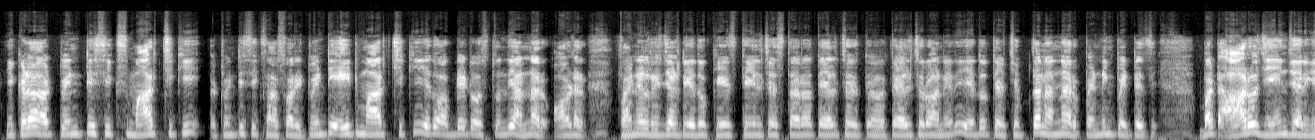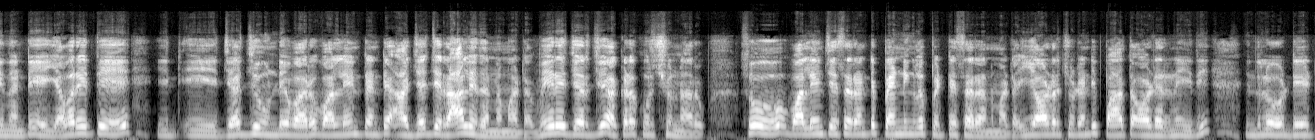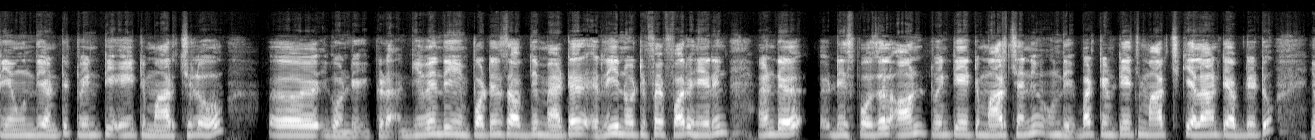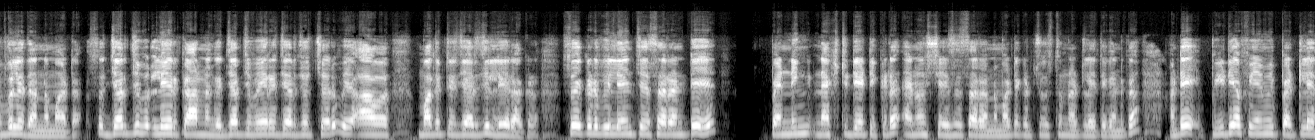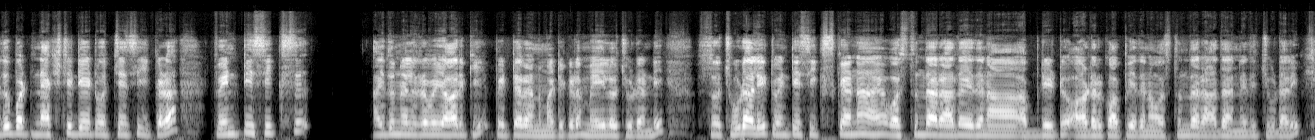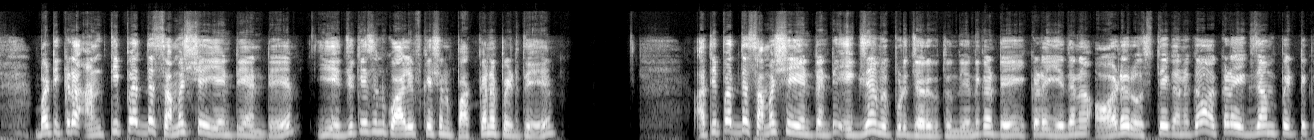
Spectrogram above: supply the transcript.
ఇక్కడ twenty six మార్చికి twenty six sorry twenty eight మార్చికి ఏదో అప్డేట్ వస్తుంది అన్నారు ఆర్డర్. ఫైనల్ రిజల్ట్ ఏదో కేసు తేల్చేస్తారో తేల్చ తేల్చరో అనేది ఏదో చెప్తానన్నారు పెండింగ్ పెట్టేసి. బట్ ఆ రోజు ఏం జరిగిందంటే ఎవరైతే ఈ ఈ జడ్జి ఉండేవారో వాళ్ళు ఏంటంటే ఆ జడ్జి రాలేదన్నమాట. వేరే జడ్జి అక్కడ కూర్చున్నారు. సో వాళ్ళు ఏం చేశారంటే పెండింగ్లో పెట్టేశారనమాట ఈ ఆర్డర్ చూడండి పాత ఆర్డర్నే ఇది. ఇందులో డేట్ ఏముంది అంటే ట్వంటీ ఎయిట్ మార్చ్లో ఇగోండి ఇక్కడ. Given the importance of the matter renotify for hearing and disposal on twenty eight March అని ఉంది. బట్ ట్వంటీ ఎయిట్ మార్చ్కి ఎలాంటి అప్డేటు ఇవ్వలేదు అన్నమాట సో జడ్జి లేరు కారణంగా జడ్జి వేరే జడ్జి వచ్చారు ఆ మొదటి జడ్జి లేరు అక్కడ. సో ఇక్కడ వీళ్ళు ఏం చేశారంటే పెండింగ్ నెక్స్ట్ డేట్ ఇక్కడ అనౌన్స్ చేసేసారన్నమాట. ఇక్కడ చూస్తున్నట్లయితే కనుక అంటే పీడిఎఫ్ ఏమీ పెట్టలేదు బట్ నెక్స్ట్ డేట్ వచ్చేసి ఇక్కడ ట్వంటీ సిక్స్ ఐదు వందల ఇరవై ఆరుకి పెట్టారన్నమాట ఇక్కడ మెయిల్లో చూడండి. సో చూడాలి ట్వంటీ సిక్స్ కైనా వస్తుందా రాదా? ఏదైనా అప్డేట్ ఆర్డర్ కాపీ ఏదైనా వస్తుందా రాదా అనేది చూడాలి. బట్ ఇక్కడ అతి పెద్ద సమస్య ఏంటి అంటే ఈ ఎడ్యుకేషన్ క్వాలిఫికేషన్ పక్కన పెడితే అతిపెద్ద సమస్య ఏంటంటే ఎగ్జామ్ ఎప్పుడు జరుగుతుంది. ఎందుకంటే ఇక్కడ ఏదైనా ఆర్డర్ వస్తే కనుక అక్కడ ఎగ్జామ్ పెట్టి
